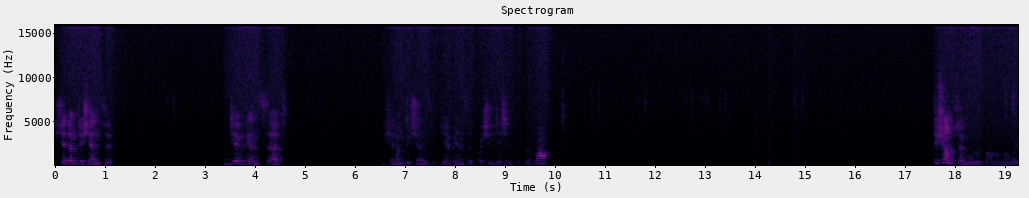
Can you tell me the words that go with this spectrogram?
7 tysięcy 900 i 7982 mamy pana mały.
